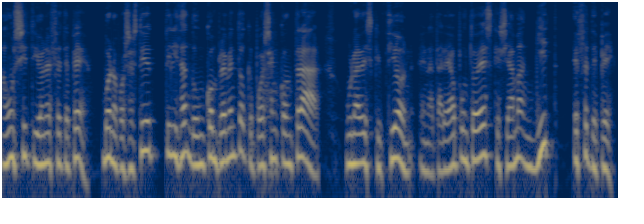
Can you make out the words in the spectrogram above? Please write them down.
a un sitio en FTP? Bueno, pues estoy utilizando un complemento que puedes encontrar una descripción en atareado.es que se llama Git FTP.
